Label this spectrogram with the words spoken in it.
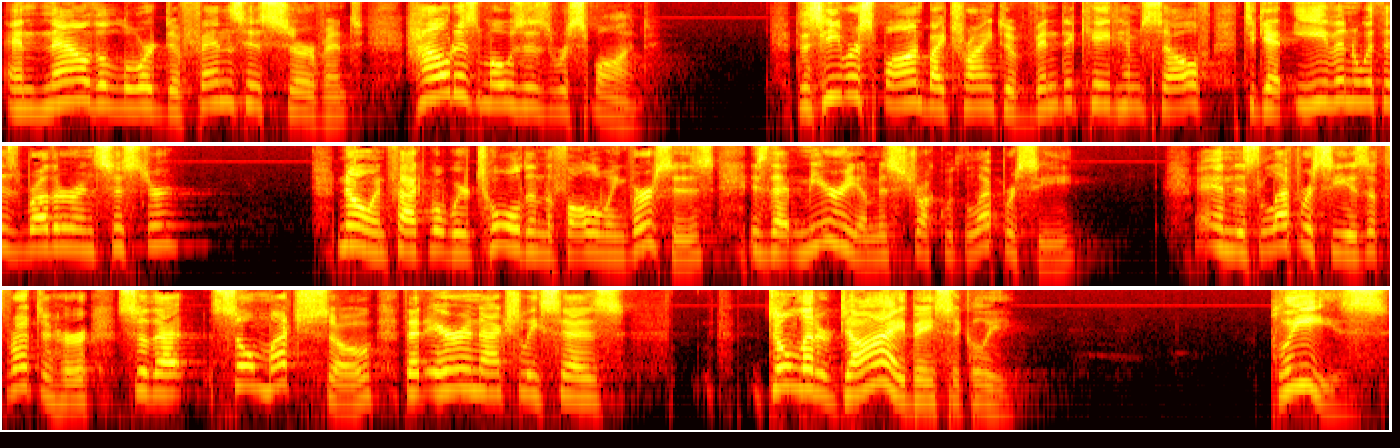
and now the Lord defends his servant, how does Moses respond? Does he respond by trying to vindicate himself to get even with his brother and sister? No, in fact, what we're told in the following verses is that Miriam is struck with leprosy, and this leprosy is a threat to her, so that so much so that Aaron actually says, Don't let her die, basically. Please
